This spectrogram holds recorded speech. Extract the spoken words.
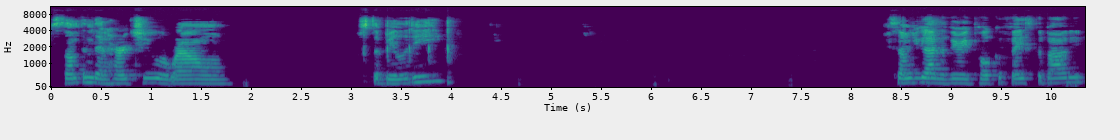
something that hurts you around stability. Some of you guys are very poker faced about it.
